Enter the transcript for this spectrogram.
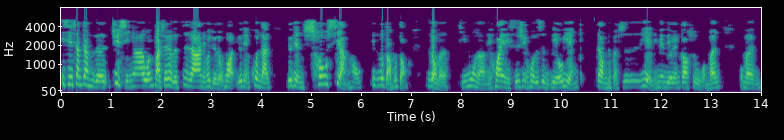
一些像这样子的句型啊、文法小小的字啊，你会觉得哇有点困难、有点抽象哈，一直都搞不懂这种的题目呢？你欢迎你私信或者是留言，在我们的粉丝页里面留言告诉我们。我们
